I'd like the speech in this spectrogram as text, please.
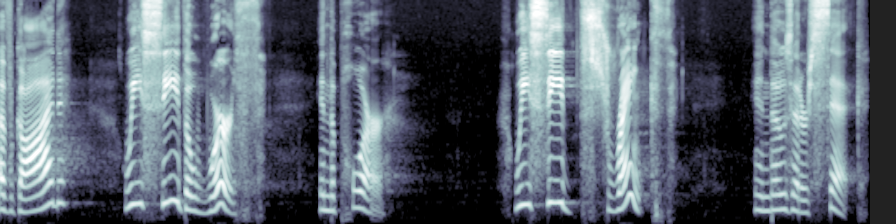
of God, we see the worth in the poor. We see strength in those that are sick.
